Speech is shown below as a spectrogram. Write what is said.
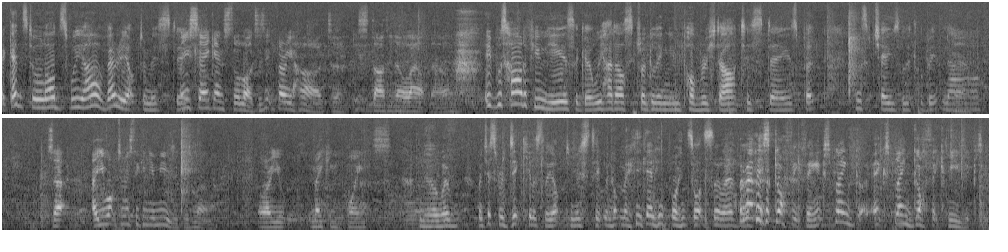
Against all odds, we are very optimistic. When you say against all odds, is it very hard to start it all out now? It was hard a few years ago. We had our struggling, impoverished artist days, but things have changed a little bit now. So, are you optimistic in your music as well? Or are you making points? No, we're, we're just ridiculously optimistic. We're not making any points whatsoever. What about this gothic thing? Explain, explain gothic music to me.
